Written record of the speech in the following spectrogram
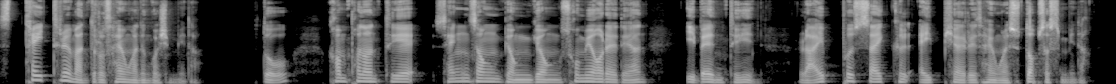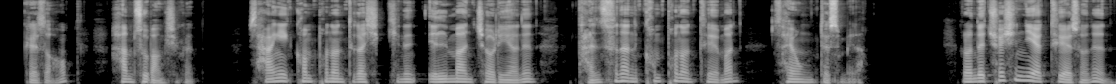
state를 만들어 사용하는 것입니다. 또 component의 생성, 변경, 소멸에 대한 이벤트인 사이클 API를 사용할 수도 없었습니다. 그래서 함수 방식은 상위 component가 시키는 일만 처리하는 단순한 component에만 사용됐습니다. 그런데 최신 React에서는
